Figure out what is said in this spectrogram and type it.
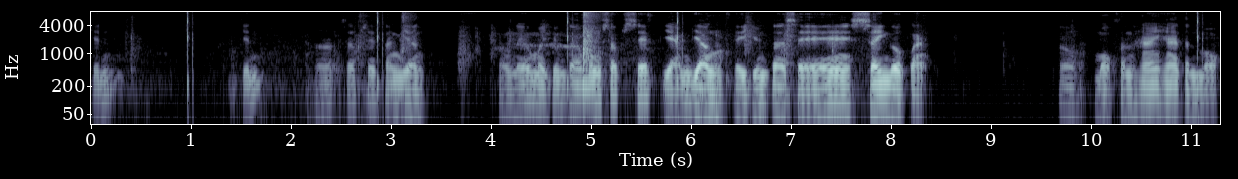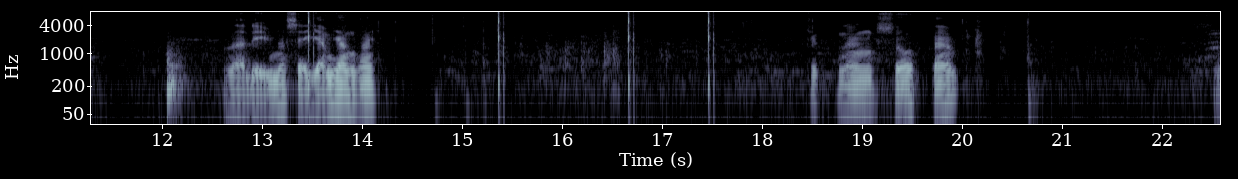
9 9 đó, sắp xếp tăng dần. Còn nếu mà chúng ta muốn sắp xếp giảm dần thì chúng ta sẽ xây ngược lại. Không? 1 thành 2 2 thành 1 là điểm nó sẽ giảm dần thôi. Chức năng số 8 số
